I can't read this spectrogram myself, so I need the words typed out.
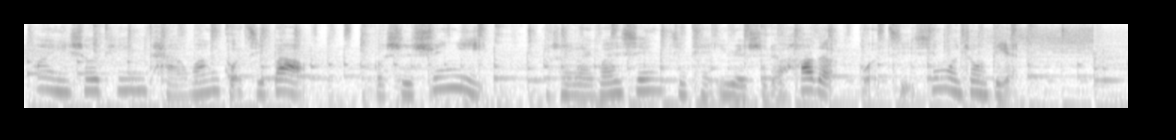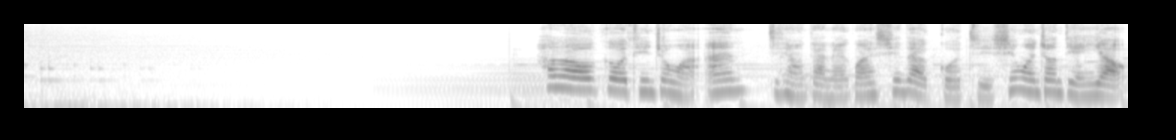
欢迎收听台湾国际报，我是薰逸，马上来关心今天一月十六号的国际新闻重点。Hello，各位听众晚安。今天要带来关心的国际新闻重点有：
